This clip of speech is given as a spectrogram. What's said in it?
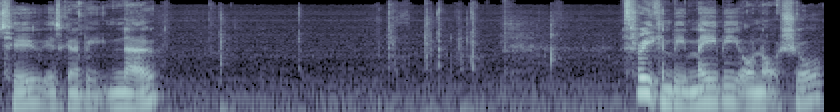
2 is going to be no. Three can be maybe or not sure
